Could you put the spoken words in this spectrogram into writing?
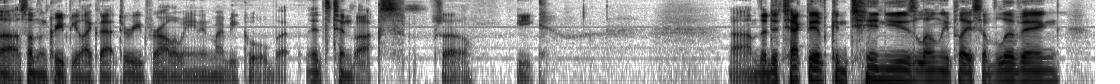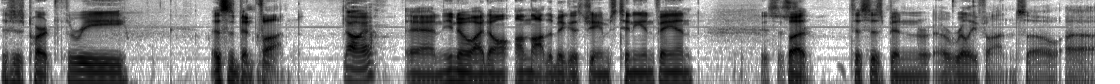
uh, something creepy like that to read for Halloween. It might be cool, but it's ten bucks, so eek. Um, the detective continues Lonely Place of Living. This is part three. This has been fun, Oh yeah, and you know I don't. I'm not the biggest James Tynion fan this is but true. this has been r- uh, really fun. So uh,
